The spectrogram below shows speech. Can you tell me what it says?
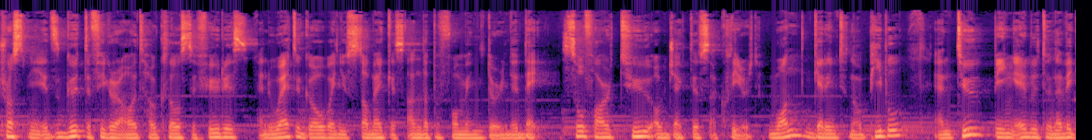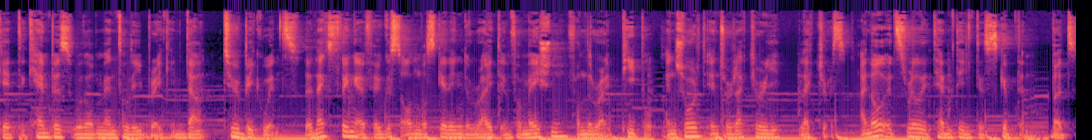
Trust me, it's good to figure out how close the food is and where to go when your stomach is underperforming during the day. So far, two objectives are cleared. One, getting to know people, and two, being able to navigate the campus without mentally breaking down. Two big wins. The next thing I focused on was getting the right information from the right people. In short, introductory lectures. I know it's really tempting to skip them, but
